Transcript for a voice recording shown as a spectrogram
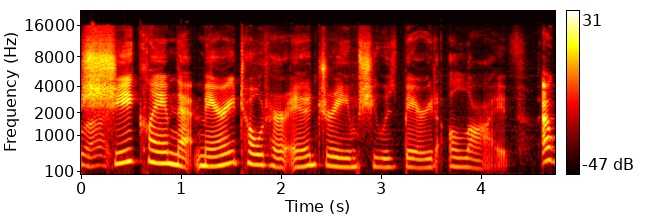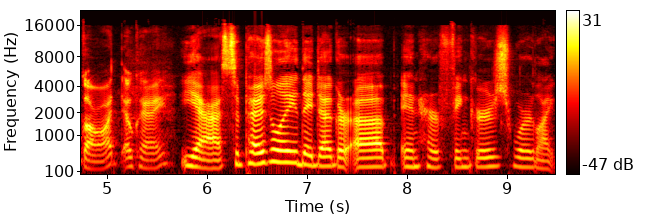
She claimed that Mary told her in a dream she was buried alive. Oh God. Okay. Yeah, supposedly they dug her up and her fingers were like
